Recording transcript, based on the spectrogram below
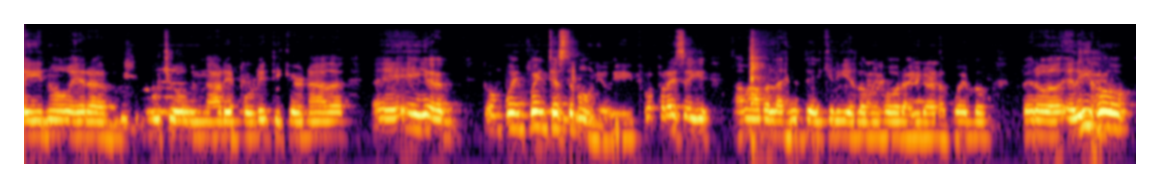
y no era mucho en área política o nada. Eh, ella con buen, buen testimonio y parece que amaba a la gente y quería lo mejor ayudar al pueblo, pero el hijo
